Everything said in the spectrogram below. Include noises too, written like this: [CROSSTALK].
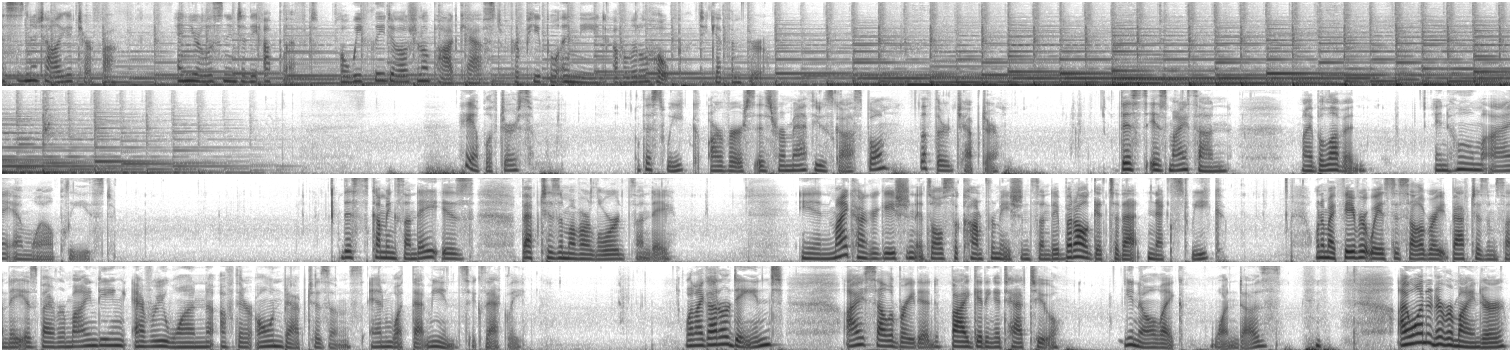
This is Natalia Terfa, and you're listening to The Uplift, a weekly devotional podcast for people in need of a little hope to get them through. Hey, Uplifters. This week, our verse is from Matthew's Gospel, the third chapter. This is my Son, my beloved, in whom I am well pleased. This coming Sunday is Baptism of Our Lord Sunday. In my congregation, it's also Confirmation Sunday, but I'll get to that next week. One of my favorite ways to celebrate Baptism Sunday is by reminding everyone of their own baptisms and what that means exactly. When I got ordained, I celebrated by getting a tattoo. You know, like one does. [LAUGHS] I wanted a reminder,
